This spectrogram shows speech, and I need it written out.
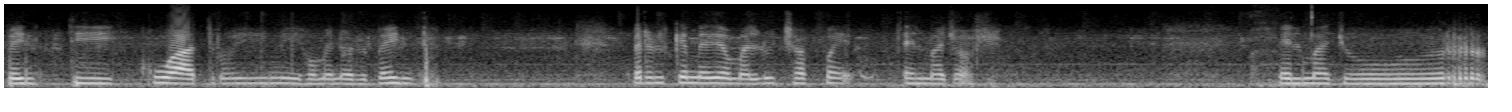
24 y mi hijo menor 20. Pero el que me dio más lucha fue el mayor. El mayor,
